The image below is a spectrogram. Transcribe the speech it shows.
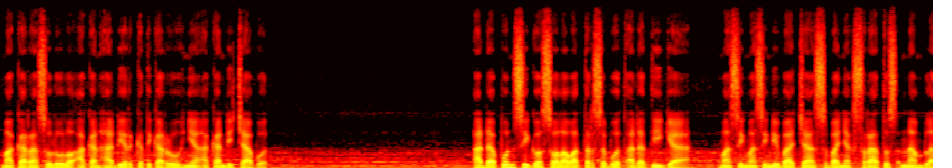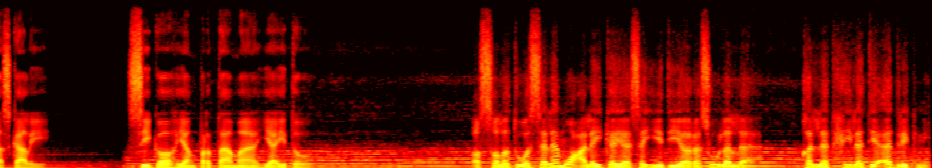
maka Rasulullah akan hadir ketika ruhnya akan dicabut. Adapun sigo solawat tersebut ada tiga, masing-masing dibaca sebanyak 116 kali. Sigoh yang pertama yaitu Assalatu wassalamu alaika ya sayyidi ya Rasulallah. Qallat hilati adrikni.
